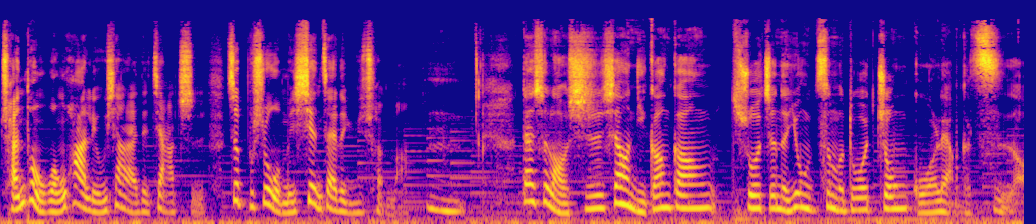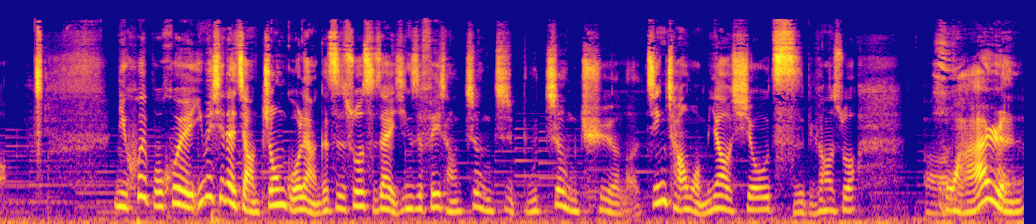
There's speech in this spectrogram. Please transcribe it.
传统文化留下来的价值，这不是我们现在的愚蠢吗？嗯，但是老师，像你刚刚说，真的用这么多“中国”两个字哦，你会不会因为现在讲“中国”两个字，说实在已经是非常政治不正确了？经常我们要修辞，比方说。华人、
